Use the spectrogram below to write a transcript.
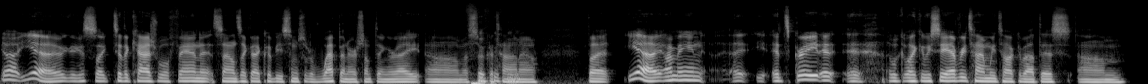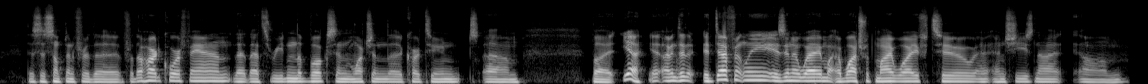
Yeah, yeah. I guess like to the casual fan, it sounds like that could be some sort of weapon or something, right? Um, Ahsoka Tano. But yeah, I mean, it- it's great. It, it, like we say every time we talk about this, um, this is something for the for the hardcore fan that that's reading the books and watching the cartoons. Um, but yeah, I mean, it definitely is in a way. I watch with my wife too, and, and she's not um,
